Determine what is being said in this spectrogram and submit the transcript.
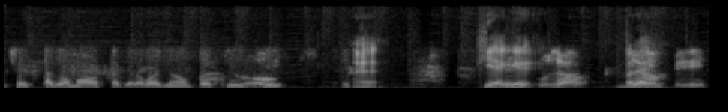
c'è il Cago Motta che lo vogliono un po' tutti. Eh. Chi è che... Scusa, Giampi,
